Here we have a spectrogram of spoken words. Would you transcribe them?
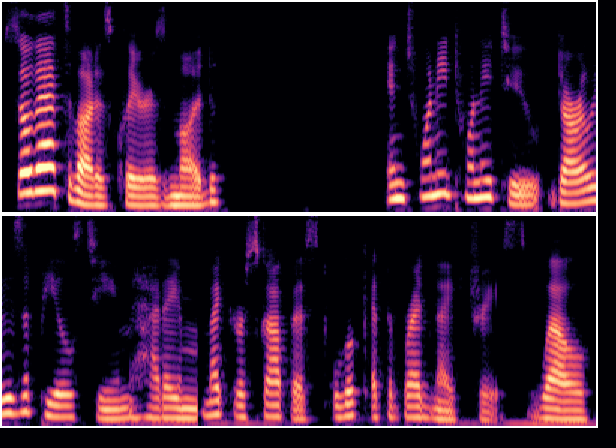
So that's about as clear as mud. In 2022, Darlie's appeals team had a microscopist look at the bread knife trace. Well,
